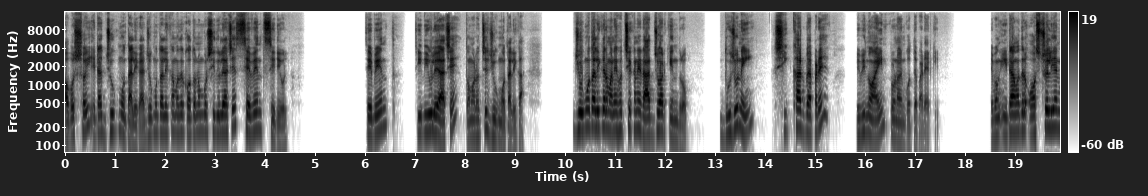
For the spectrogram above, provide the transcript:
অবশ্যই এটা যুগ্ম তালিকা। যুগ্ম তালিকা আমাদের কত নম্বর শিডিউলে আছে? সেভেন্থ শিডিউল। সেভেন্থ শিডিউলে আছে তোমার হচ্ছে যুগ্ম তালিকা। যুগ্ম তালিকার মানে হচ্ছে এখানে রাজ্য আর কেন্দ্র। দুজনেই শিক্ষার ব্যাপারে বিভিন্ন আইন প্রণয়ন করতে পারে আর কি। এবং এটা আমাদের অস্ট্রেলিয়ান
